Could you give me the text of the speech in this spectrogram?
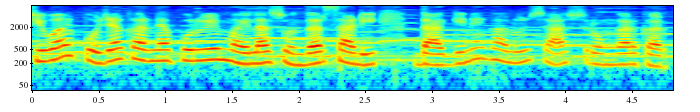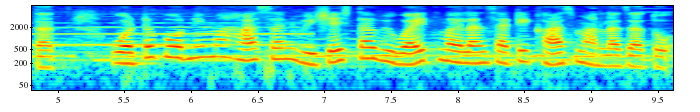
शिवाय पूजा करण्यापूर्वी महिला सुंदर साडी दागिने घालून सास शृंगार करतात. वटपौर्णिमा हा सण विशेषतः विवाहित महिलांसाठी खास मानला जातो.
